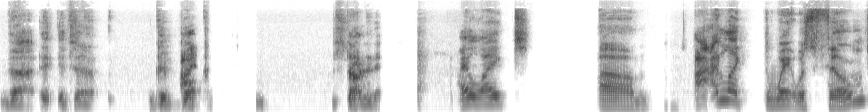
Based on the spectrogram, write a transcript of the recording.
The it- it's a good I- book. starting it. I liked um I, I liked the way it was filmed.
